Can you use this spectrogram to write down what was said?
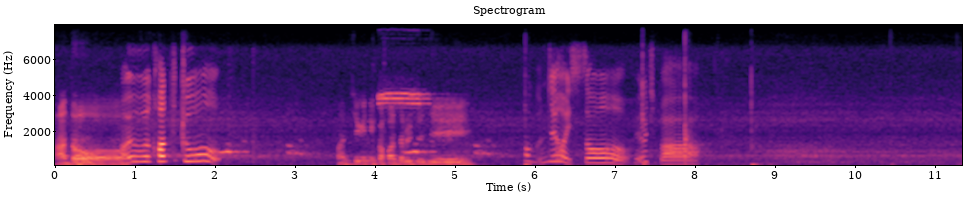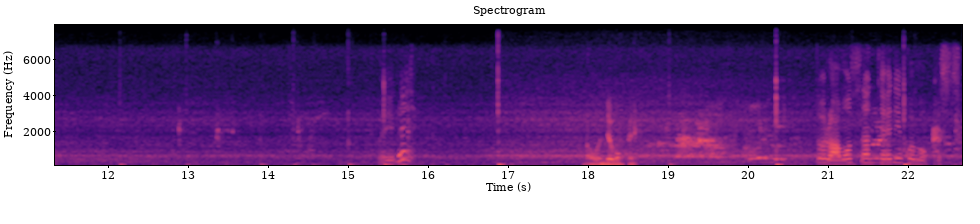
아도 아유, 왜 카드 줘? 반칙이니까 카드를 주지 아, 문제가 있어. 이러지 마. 왜 이래? 나 언제 먹게? 또 라모스한테 헤딩골 먹겠어.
